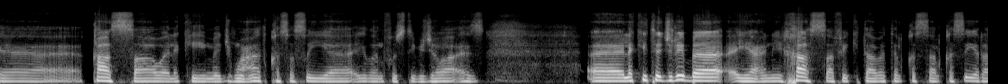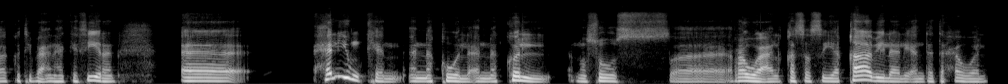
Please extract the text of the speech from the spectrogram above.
آه قاصة ولك مجموعات قصصية أيضا فزت بجوائز. لك تجربة يعني خاصة في كتابة القصة القصيرة كتب عنها كثيرا آه، هل يمكن أن نقول أن كل نصوص آه، روعة القصصية قابلة لأن تتحول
